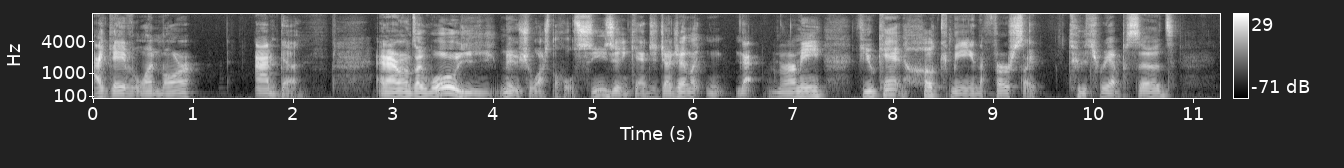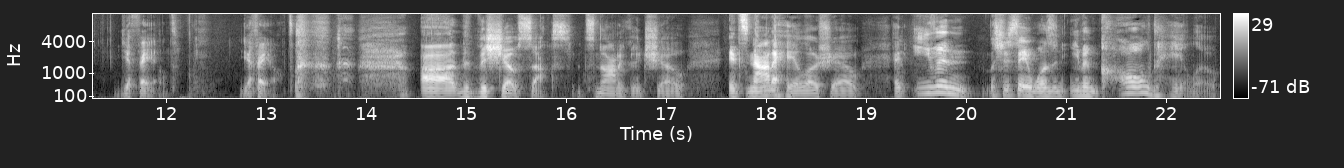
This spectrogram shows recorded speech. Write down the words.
I gave it one more. I'm done. And everyone's like, whoa, you maybe you should watch the whole season. You can't just judge it. I'm like, remember me? If you can't hook me in the first, like, two, three episodes, you failed. You failed. uh, the, the show sucks. It's not a good show. It's not a Halo show. And even, let's just say it wasn't even called Halo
